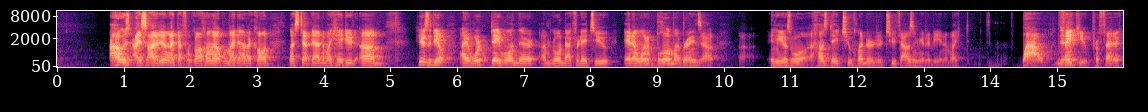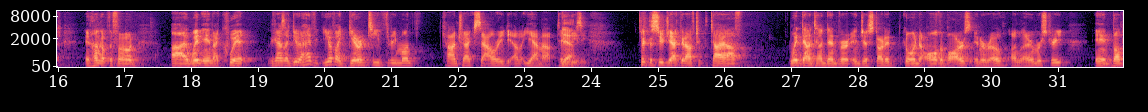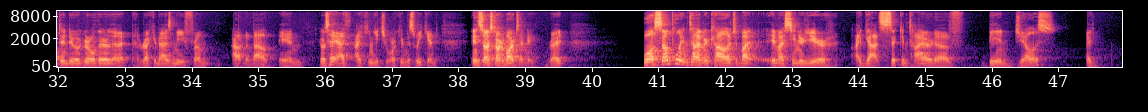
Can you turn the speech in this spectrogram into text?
I was I saw I didn't like that phone call. I hung up with my dad. I called my stepdad and I'm like, hey, dude, um, here's the deal. I worked day one there. I'm going back for day two, and I want to blow my brains out. Uh, and he goes, well, how's day 200 or 2,000 going to be? And I'm like, wow, thank you, prophetic. And hung up the phone. I went in. I quit. The guy's like, dude, I have you have like guaranteed three month contract salary. I'm like, yeah, I'm out. Take Yeah. it easy. Took the suit jacket off. Took the tie off went downtown Denver and just started going to all the bars in a row on Larimer Street and bumped into a girl there that had recognized me from out and about and goes, Hey, I, I can get you working this weekend. And so I started bartending, right? Well, at some point in time in college, my, in my senior year, I got sick and tired of being jealous.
